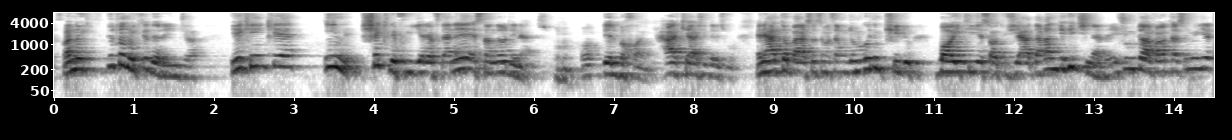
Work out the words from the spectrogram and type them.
بزنه و دو تا نکته داره اینجا. یکی این که این شکل fee گرفتن استانداردی نداره. خب دلبخواهی. هر کی هر چی دلش بود یعنی حتی بر اساس مثلا اونجا می‌گفتیم کیلو بایتی ساتوشی حداقل اینجا هیچی نداره. ایشون می‌تونه فقط تصمیم می‌گیره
